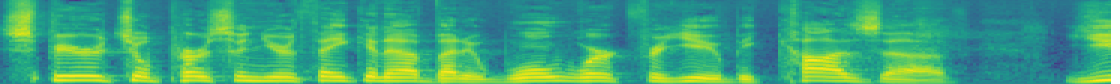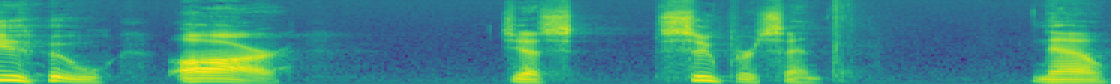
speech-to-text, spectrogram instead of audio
spiritual person you're thinking of, but it won't work for you because of you are just super sinful. No,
